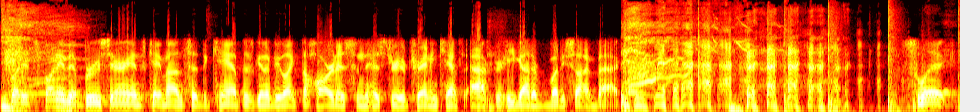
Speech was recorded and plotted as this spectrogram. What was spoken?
But it's funny that Bruce Arians came out and said the camp is going to be like the hardest in the history of training camps after he got everybody signed back. Slick.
